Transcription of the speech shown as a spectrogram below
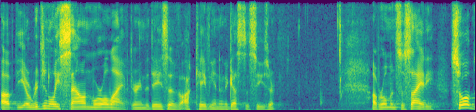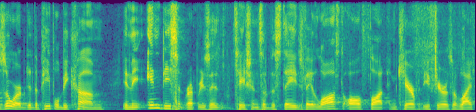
of the originally sound moral life during the days of Octavian and Augustus Caesar of Roman society. So absorbed did the people become in the indecent representations of the stage, they lost all thought and care for the affairs of life.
